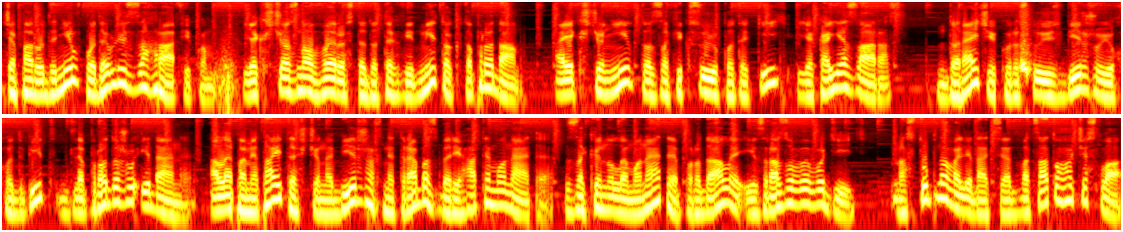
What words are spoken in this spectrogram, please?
Ще пару днів подивлюсь за графіком. Якщо знов виросте до тих відміток, то продам. А якщо ні, то зафіксую по такій, яка є зараз. До речі, користуюсь біржею Hotbit для продажу ідени. Але пам'ятайте, що на біржах не треба зберігати монети. Закинули монети, продали і зразу виводіть. Наступна валідація 20 числа.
